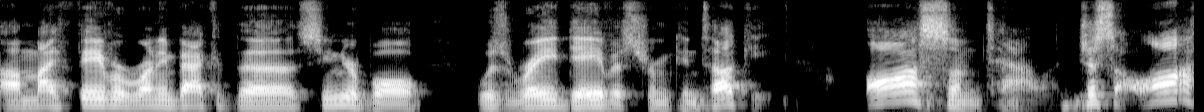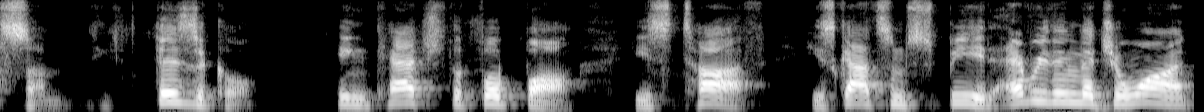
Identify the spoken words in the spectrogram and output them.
Um, my favorite running back at the Senior Bowl was Ray Davis from Kentucky awesome talent, just awesome. He's physical. He can catch the football. He's tough. He's got some speed, everything that you want.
